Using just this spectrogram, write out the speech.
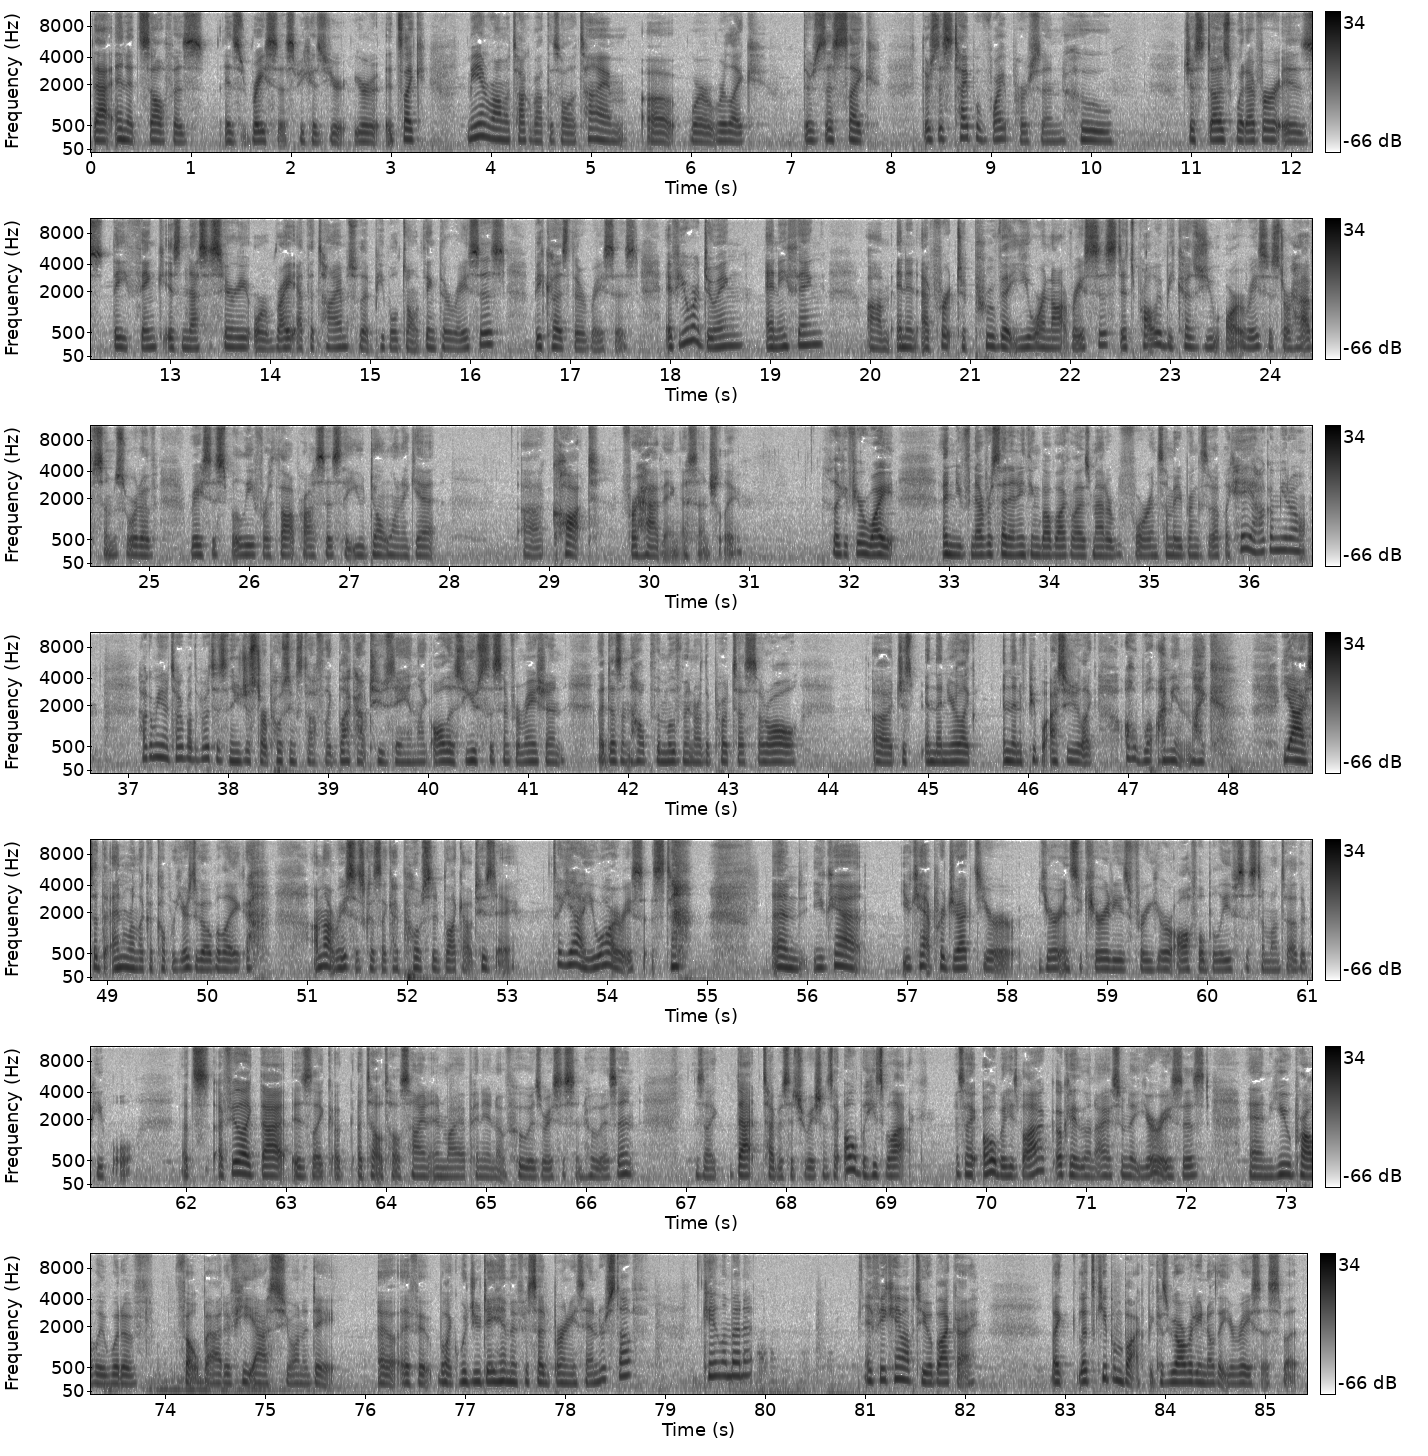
That in itself is is racist because you're you're. It's like me and Rama talk about this all the time. Uh, where we're like, there's this like, there's this type of white person who just does whatever is they think is necessary or right at the time so that people don't think they're racist because they're racist. If you are doing anything um, in an effort to prove that you are not racist, it's probably because you are racist or have some sort of racist belief or thought process that you don't want to get uh, caught for having, essentially. like if you're white and you've never said anything about Black Lives Matter before, and somebody brings it up, like, "Hey, how come you don't?" How come you don't talk about the protests and you just start posting stuff like Blackout Tuesday and like all this useless information that doesn't help the movement or the protests at all? Uh, just and then you're like, and then if people ask you, you're like, oh well, I mean, like, yeah, I said the N word like a couple years ago, but like, I'm not racist because like I posted Blackout Tuesday. It's like, yeah, you are racist, and you can't you can't project your your insecurities for your awful belief system onto other people. That's I feel like that is like a, a telltale sign, in my opinion, of who is racist and who isn't. It's like that type of situation. It's like, oh, but he's black. It's like, oh, but he's black. Okay, then I assume that you're racist, and you probably would have felt bad if he asked you on a date. Uh, if it like, would you date him if it said Bernie Sanders stuff? Kaitlin Bennett. If he came up to you, a black guy, like let's keep him black because we already know that you're racist, but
